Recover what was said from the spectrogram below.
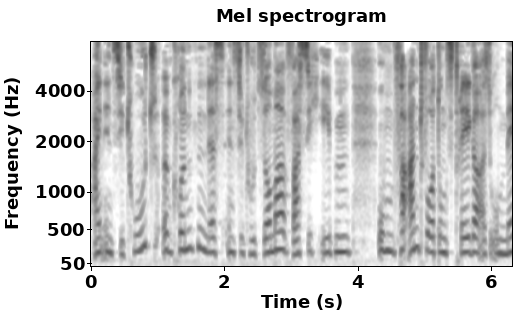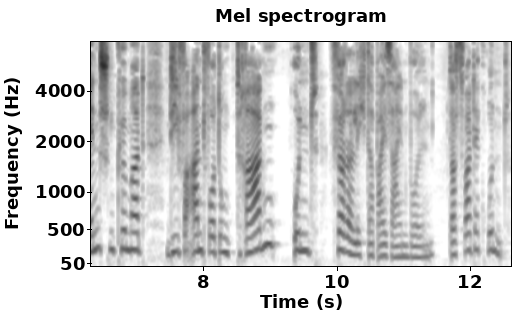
ein Institut äh, gründen, das Institut Sommer, was sich eben um Verantwortungsträger, also um Menschen kümmert, die Verantwortung tragen und förderlich dabei sein wollen. Das war der Grund,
